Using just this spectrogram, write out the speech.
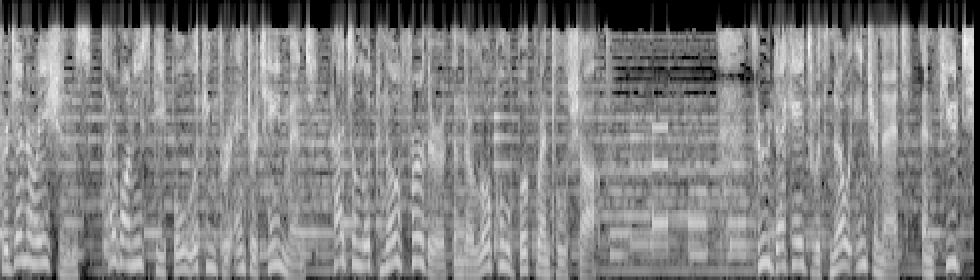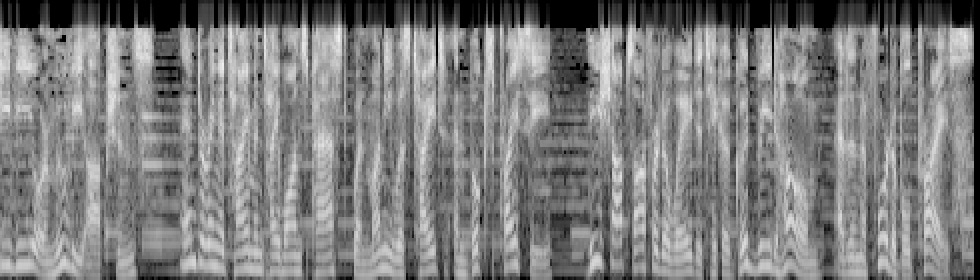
For generations, Taiwanese people looking for entertainment had to look no further than their local book rental shop. Through decades with no internet and few TV or movie options, and during a time in Taiwan's past when money was tight and books pricey, these shops offered a way to take a good read home at an affordable price.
